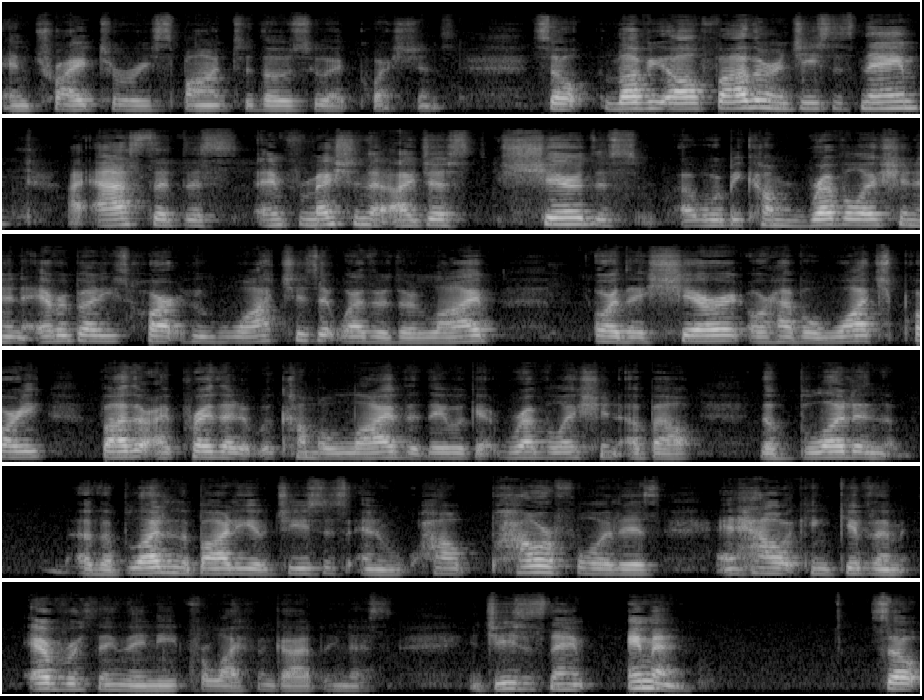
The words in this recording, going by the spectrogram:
and try to respond to those who had questions. So love you all, Father, in Jesus' name. I ask that this information that I just shared this uh, would become revelation in everybody's heart who watches it, whether they're live or they share it or have a watch party. Father, I pray that it would come alive, that they would get revelation about the blood and the the blood in the body of Jesus and how powerful it is and how it can give them everything they need for life and godliness. In Jesus' name, amen. So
